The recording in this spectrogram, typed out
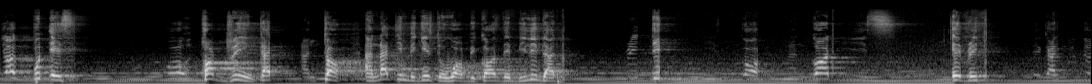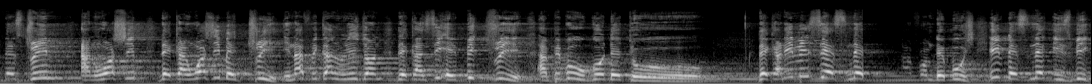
just put a hot drink and talk, and that thing begins to work because they believe that God is everything. They can go to the stream and worship. They can worship a tree. In African religion, they can see a big tree and people will go there to. They can even see a snake from the bush. If the snake is big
